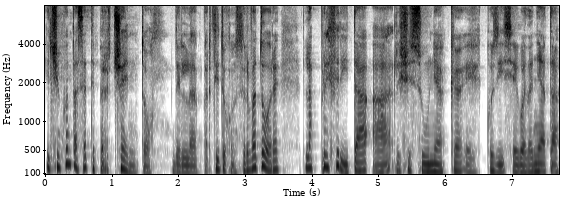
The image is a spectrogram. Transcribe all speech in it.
Il 57% del partito conservatore l'ha preferita a Rishi Sunak e così si è guadagnata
